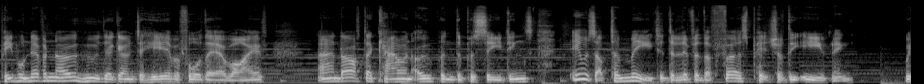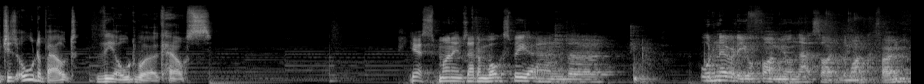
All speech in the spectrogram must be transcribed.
People never know who they're going to hear before they arrive, and after Karen opened the proceedings, it was up to me to deliver the first pitch of the evening, which is all about the old workhouse. Yes, my name's Adam Roxby, and uh, ordinarily you'll find me on that side of the microphone,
